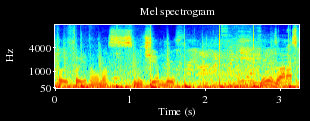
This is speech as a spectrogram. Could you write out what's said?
Хто відповідно у нас з м'ячем був. Ну і зараз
